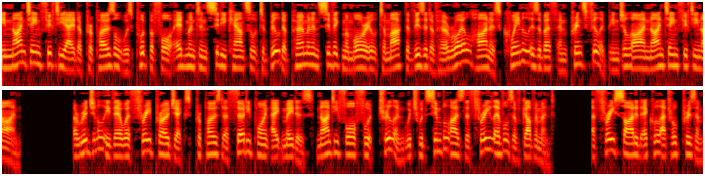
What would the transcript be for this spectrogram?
In 1958 a proposal was put before Edmonton City Council to build a permanent civic memorial to mark the visit of Her Royal Highness Queen Elizabeth and Prince Philip in July 1959. Originally there were three projects proposed a 30.8 metres 94 foot trylon which would symbolise the three levels of government. A three-sided equilateral prism,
